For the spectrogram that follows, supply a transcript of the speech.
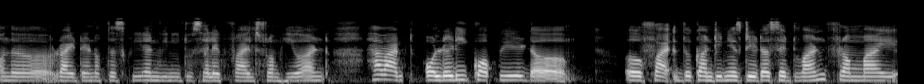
on the right end of the screen and we need to select files from here and have already copied uh, uh, the continuous data set one from my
